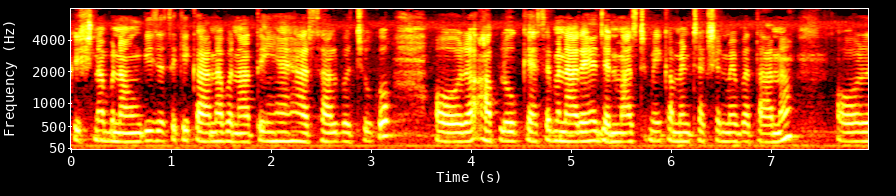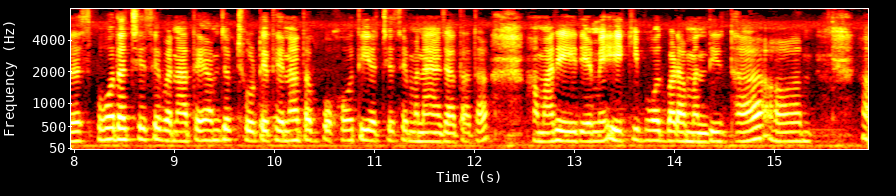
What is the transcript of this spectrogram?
कृष्णा बनाऊँगी। जैसे कि खाना बनाते ही हैं हर साल बच्चों को। और आप लोग कैसे बना रहे हैं जन्माष्टमी कमेंट सेक्शन में बताना। और बहुत अच्छे से बनाते हैं। हम जब छोटे थे ना तब बहुत ही अच्छे से मनाया जाता था। हमारे एरिया में एक ही बहुत बड़ा मंदिर था। अ,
